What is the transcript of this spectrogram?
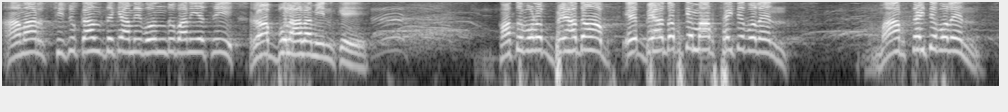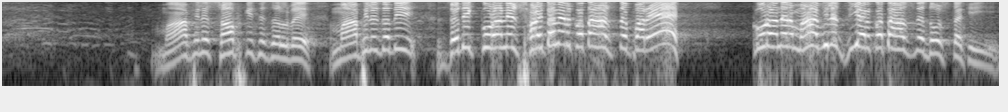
আমার শিশুকাল থেকে আমি বন্ধু বানিয়েছি রব্বুল আলমিনকে। কত বড় বেয়াদব। এ বেয়াদবকে মাপ চাইতে বলেন। মাপ চাইতে বলেন। মাহফিলে সব কিছু চলবে। মাহফিলে যদি যদি কোরআনের শয়তানের কথা আসতে পারে, কোরআনের মাহফিলে জিয়ার কথা আসলে দোষটা কি?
